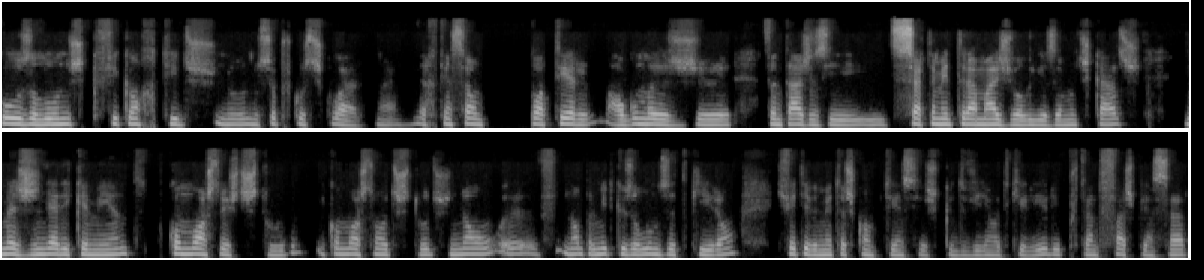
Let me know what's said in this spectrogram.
com os alunos que ficam retidos no, no seu percurso escolar. É? A retenção pode ter algumas uh, vantagens e, certamente terá mais valias em muitos casos, mas genericamente, como mostra este estudo e como mostram outros estudos, não, uh, não permite que os alunos adquiram efetivamente as competências que deviam adquirir e, portanto, faz pensar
